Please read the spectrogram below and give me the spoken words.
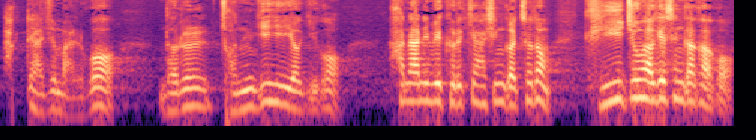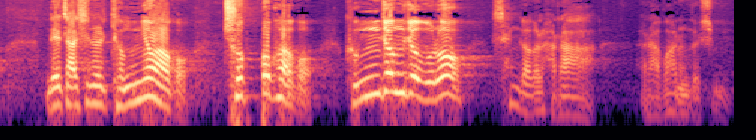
학대하지 말고 너를 존귀히 여기고 하나님이 그렇게 하신 것처럼 귀중하게 생각하고 내 자신을 격려하고 축복하고 긍정적으로 생각을 하라 라고 하는 것입니다.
